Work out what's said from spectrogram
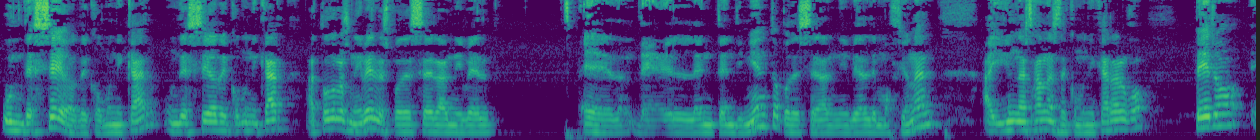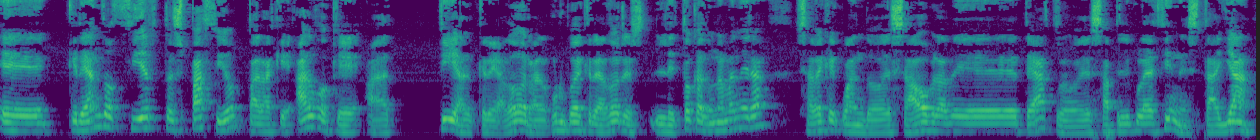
un deseo de comunicar, un deseo de comunicar a todos los niveles, puede ser al nivel eh, del entendimiento, puede ser al nivel emocional, hay unas ganas de comunicar algo, pero eh, creando cierto espacio para que algo que a ti, al creador, al grupo de creadores, le toca de una manera, sabe que cuando esa obra de teatro, esa película de cine está ya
